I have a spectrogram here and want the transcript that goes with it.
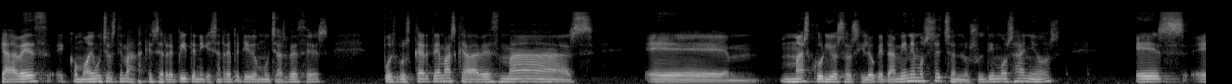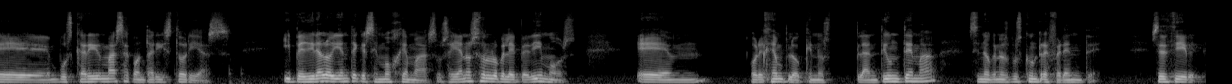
cada vez, eh, como hay muchos temas que se repiten y que se han repetido muchas veces, pues buscar temas cada vez más, más curiosos. Y lo que también hemos hecho en los últimos años es buscar ir más a contar historias y pedir al oyente que se moje más. O sea, ya no solo le pedimos por ejemplo, que nos plantee un tema, sino que nos busque un referente. Es decir,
